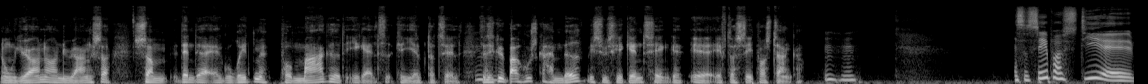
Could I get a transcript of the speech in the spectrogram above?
nogle hjørner og nuancer, som den der algoritme på markedet ikke altid kan hjælpe dig til. Mm. Så det mhm. skal vi bare huske at have med, hvis vi skal gentænke øh, efter Cepos tanker. Mm-hmm. Altså Cepos, de, øh,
